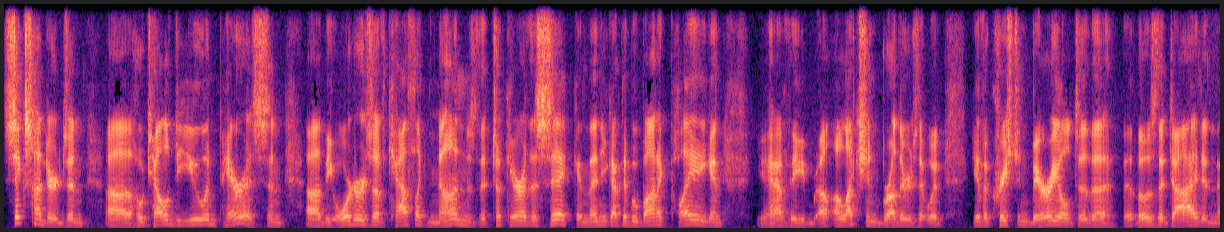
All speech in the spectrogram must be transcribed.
600s and uh, Hotel Dieu in Paris and uh, the orders of Catholic nuns that took care of the sick. And then you got the bubonic plague and you have the uh, Alexian brothers that would give a Christian burial to the, the those that died in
